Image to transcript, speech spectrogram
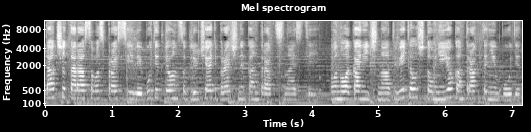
Также Тарасова спросили, будет ли он заключать брачный контракт с Настей. Он лаконично ответил, что у нее контракта не будет.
